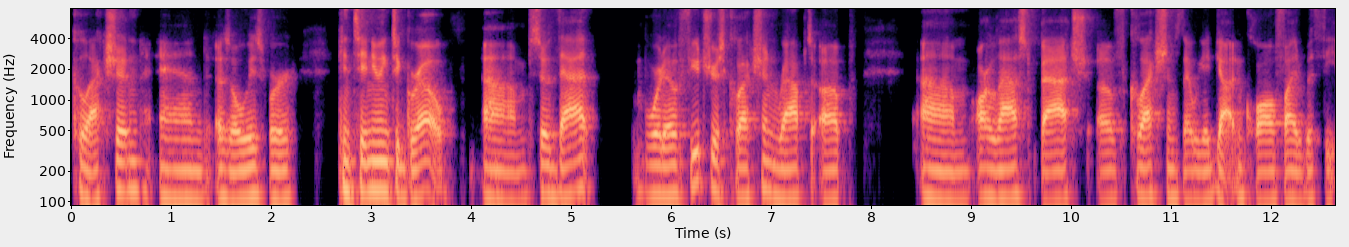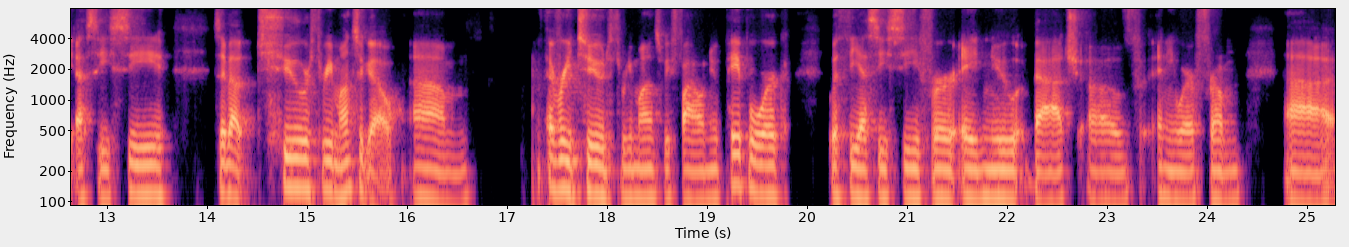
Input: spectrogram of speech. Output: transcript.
collection, and as always, we're continuing to grow. Um, so that Bordeaux Futures collection wrapped up um, our last batch of collections that we had gotten qualified with the SEC say about two or three months ago. Um, every two to three months, we file new paperwork with the SEC for a new batch of anywhere from uh,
